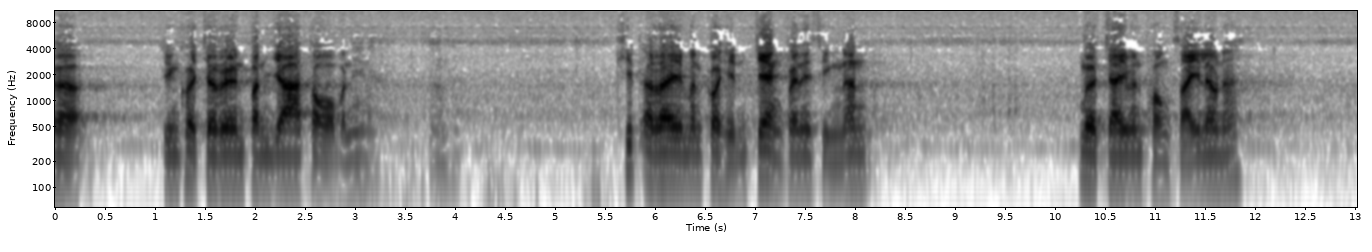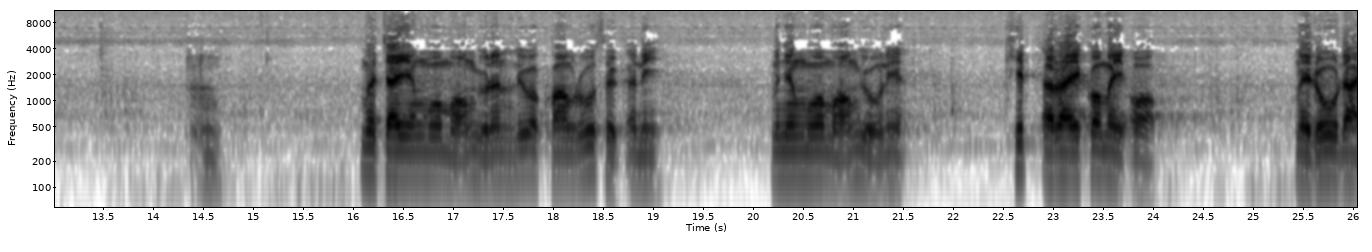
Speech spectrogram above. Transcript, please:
ก็จึงค่อยเจริญปัญญาต่อบันนี้นะคิดอะไรมันก็เห็นแจ้งไปในสิ่งนั้น เมื่อใจมันผ่องใสแล้วนะ เมื่อใจยังมัวหมองอยู่นั้น หรือว่าความรู้สึกอันนี้ มันยังมัวหมองอยู่เนี่ย คิดอะไรก็ไม่ออก ไม่รู้ได้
